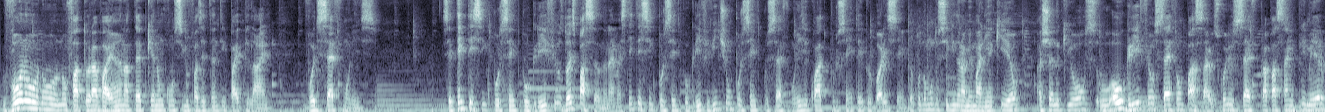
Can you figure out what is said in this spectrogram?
vou no, no, no fator havaiano, até porque não consigo fazer tanto em pipeline. Vou de Seth Muniz. 75% pro Grife, os dois passando, né? Mas 75% pro Grife, 21% pro Seth Muniz e 4% aí pro Boris Sen. Então todo mundo seguindo na mesma linha que eu, achando que ou, ou o Grife ou o Seth vão passar. Eu escolhi o Seth para passar em primeiro,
